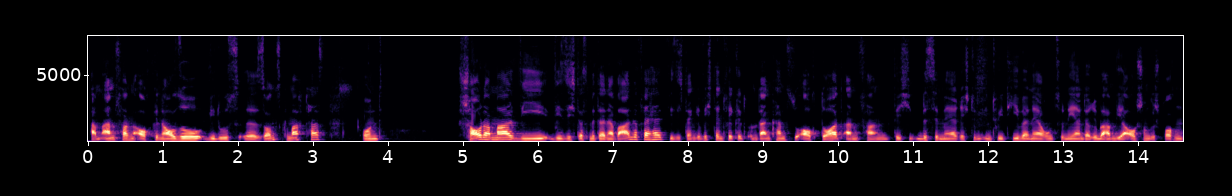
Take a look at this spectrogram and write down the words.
am Anfang auch genauso, wie du es äh, sonst gemacht hast. Und Schau da mal, wie, wie sich das mit deiner Waage verhält, wie sich dein Gewicht entwickelt und dann kannst du auch dort anfangen, dich ein bisschen mehr Richtung intuitive Ernährung zu nähern. Darüber haben wir ja auch schon gesprochen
